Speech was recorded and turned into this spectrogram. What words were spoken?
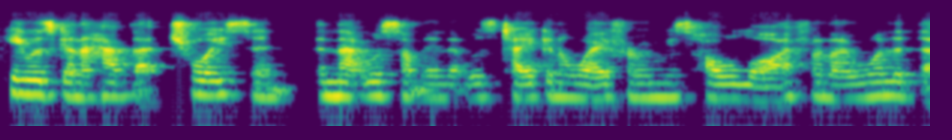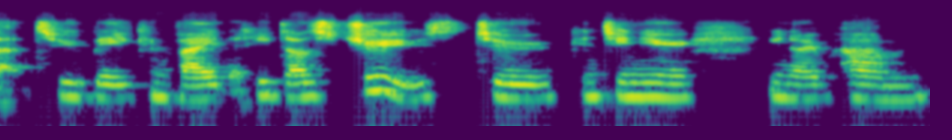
he was going to have that choice, and, and that was something that was taken away from him his whole life. And I wanted that to be conveyed that he does choose to continue, you know, um,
